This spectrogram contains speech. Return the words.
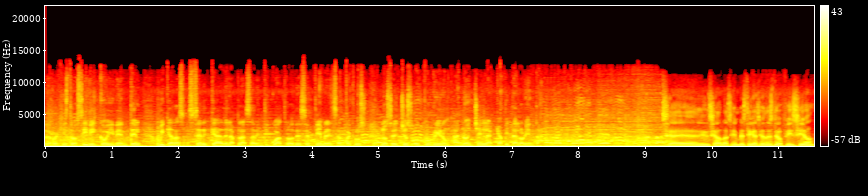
de registro cívico y dentel ubicadas cerca de la Plaza 24 de septiembre en Santa Cruz. Los hechos ocurrieron anoche en la capital oriental. Se han iniciado las investigaciones de oficio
